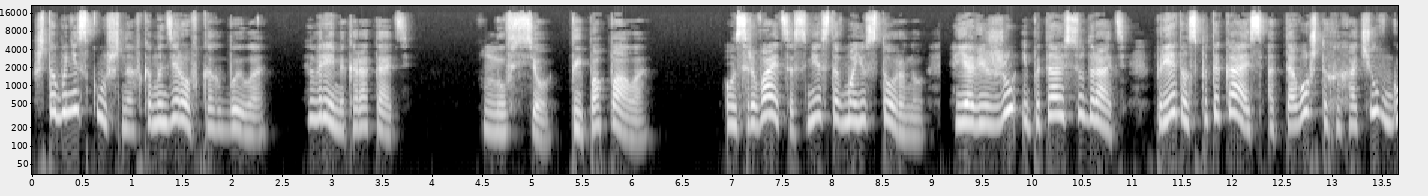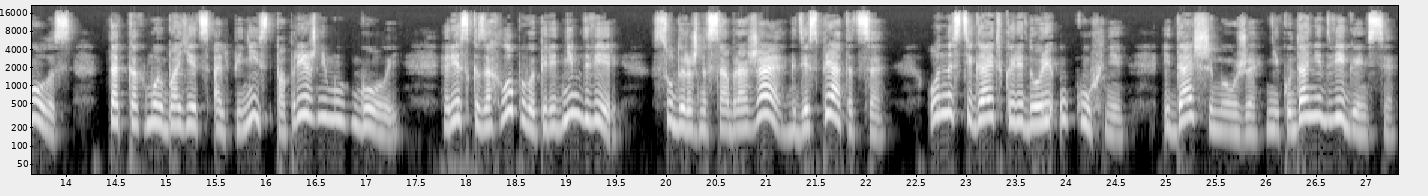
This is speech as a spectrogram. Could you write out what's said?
чтобы не скучно в командировках было. Время коротать». «Ну все, ты попала!» Он срывается с места в мою сторону. Я вижу и пытаюсь удрать, при этом спотыкаясь от того, что хохочу в голос, так как мой боец-альпинист по-прежнему голый. Резко захлопываю перед ним дверь, судорожно соображая, где спрятаться. Он настигает в коридоре у кухни, и дальше мы уже никуда не двигаемся,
